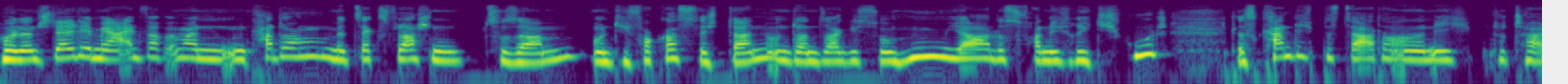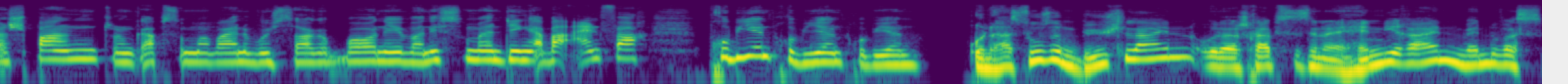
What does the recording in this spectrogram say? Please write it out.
Und dann stellt er mir einfach immer einen Karton mit sechs Flaschen zusammen und die verkoste ich dann. Und dann sage ich so, hm, ja, das fand ich richtig gut. Das kannte ich bis dato noch nicht. Total spannend. Und gab es immer Weine, wo ich sage, boah, nee, war nicht so mein Ding. Aber einfach probieren, probieren, probieren. Und hast du so ein Büchlein oder schreibst du es in dein Handy rein, wenn du was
